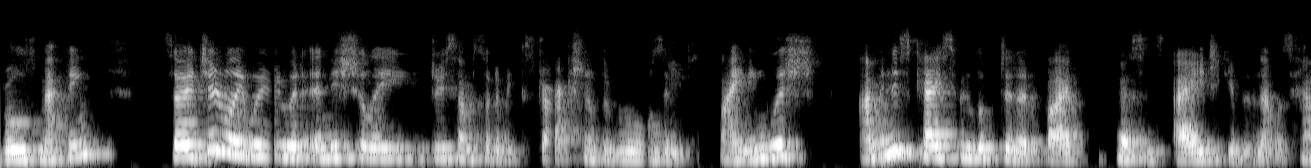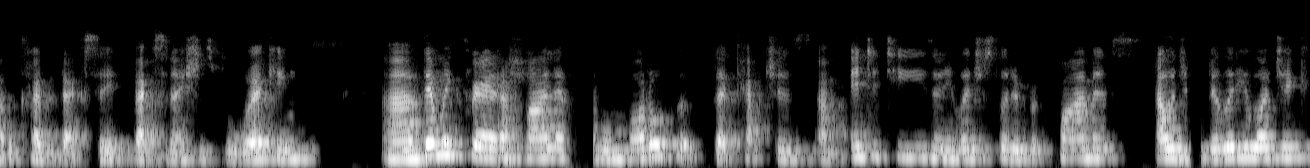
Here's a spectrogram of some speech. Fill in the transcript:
rules mapping. So generally, we would initially do some sort of extraction of the rules in plain English. Um, in this case, we looked at it by person's age, given that was how the COVID vac vaccinations were working. Uh, then we create a high-level model that, that captures um, entities, any legislative requirements, eligibility logic,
